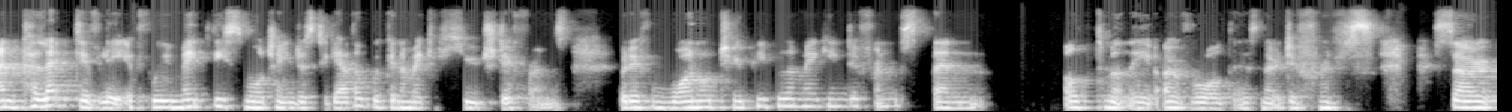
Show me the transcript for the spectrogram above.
And collectively if we make these small changes together we're going to make a huge difference. But if one or two people are making difference then ultimately overall there's no difference. So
